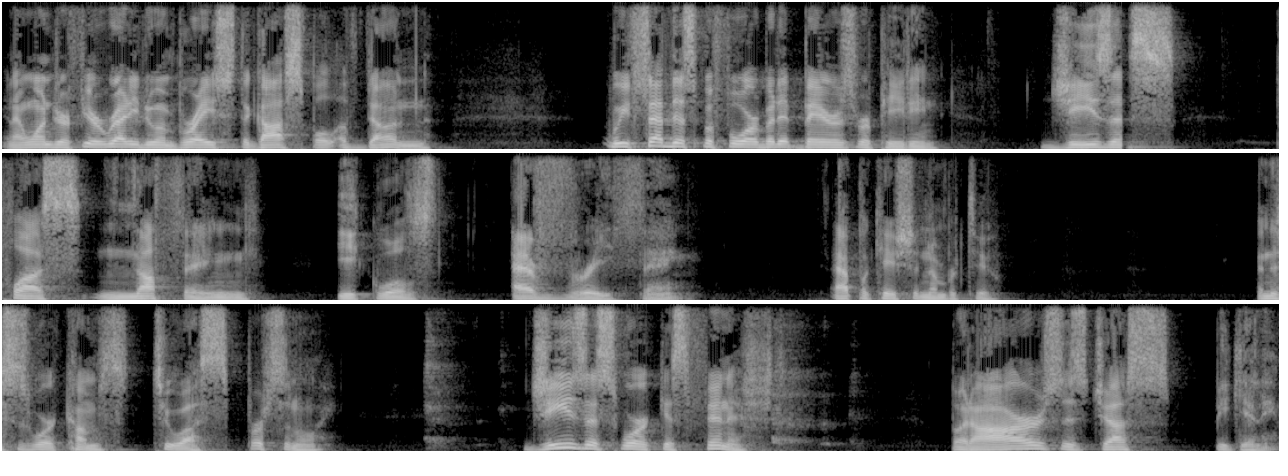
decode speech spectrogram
And I wonder if you're ready to embrace the gospel of done. We've said this before, but it bears repeating. Jesus plus nothing equals everything. Application number two. And this is where it comes to us personally. Jesus' work is finished, but ours is just beginning.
